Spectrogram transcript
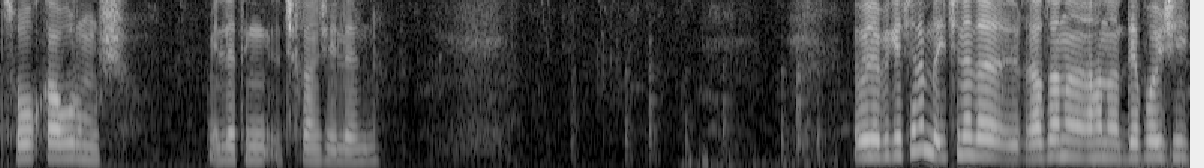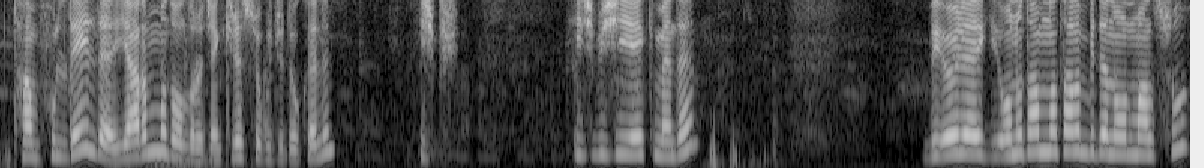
Soğuk kavurmuş milletin çıkan şeylerini. Öyle bir geçelim de içine de kazanı hani depoyu şey tam full değil de yarım mı dolduracaksın? Kireç sökücü dökelim. Hiçbir, hiçbir şey ekmeden. Bir öyle onu damlatalım bir de normal su.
